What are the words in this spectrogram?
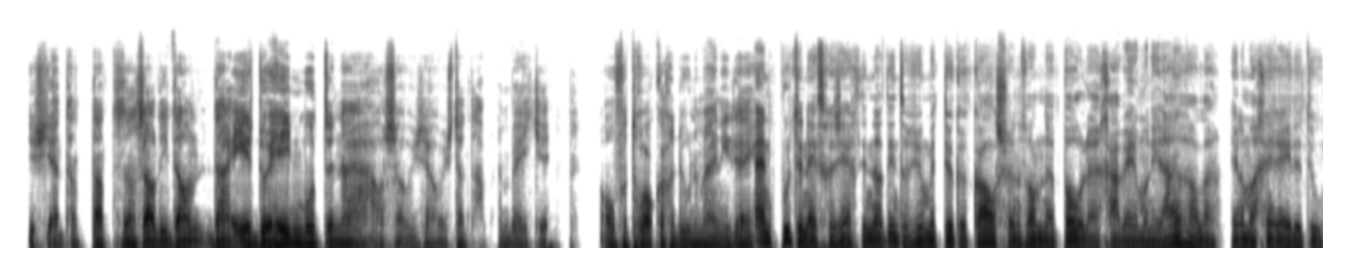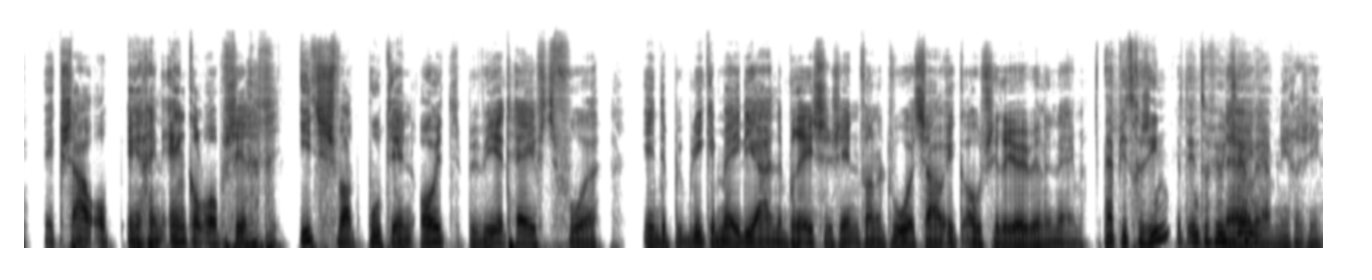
Dus ja, dat, dat, dan zal die dan daar eerst doorheen moeten. Nou, sowieso is dat een beetje overtrokken gedoe naar mijn idee. En Poetin heeft gezegd in dat interview met Tucker Carlson van uh, Polen gaan we helemaal niet aanvallen. Helemaal geen reden toe. Ik zou op, in geen enkel opzicht iets wat Poetin ooit beweerd heeft voor in de publieke media in de breedste zin van het woord zou ik ook serieus willen nemen. Heb je het gezien, het interviewtje? Nee, ik heb het niet gezien.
